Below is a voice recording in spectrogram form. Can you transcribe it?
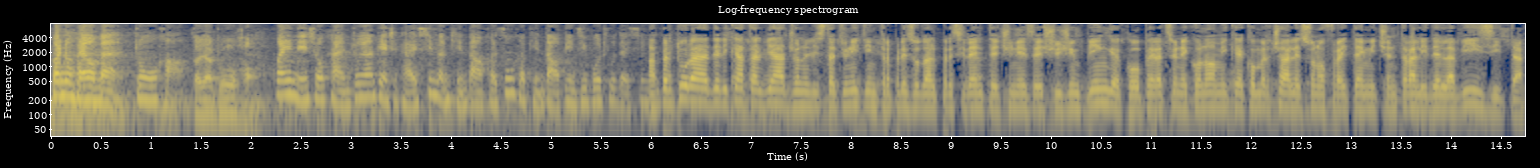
观众朋友们，中午好！大家中午好！欢迎您收看中央电视台新闻频道和综合频道并机播出的新闻。Apertura dedicata al viaggio negli Stati Uniti intrapreso dal presidente cinese Xi Jinping. Cooperazione economica e commerciale sono fra i temi centrali della visita,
